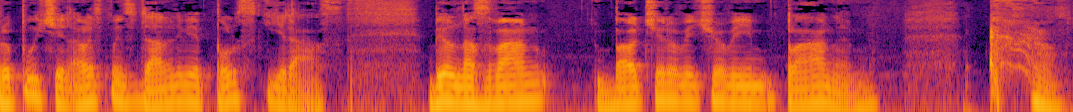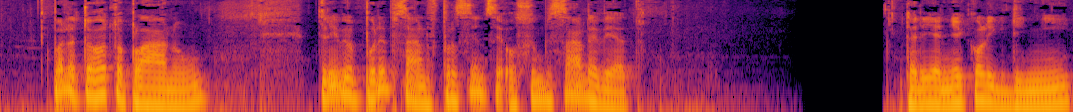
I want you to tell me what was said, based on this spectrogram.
propůjčen alespoň zdánlivě polský ráz, byl nazván Balčerovičovým plánem. Podle tohoto plánu, který byl podepsán v prosinci 89, tedy je několik dní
